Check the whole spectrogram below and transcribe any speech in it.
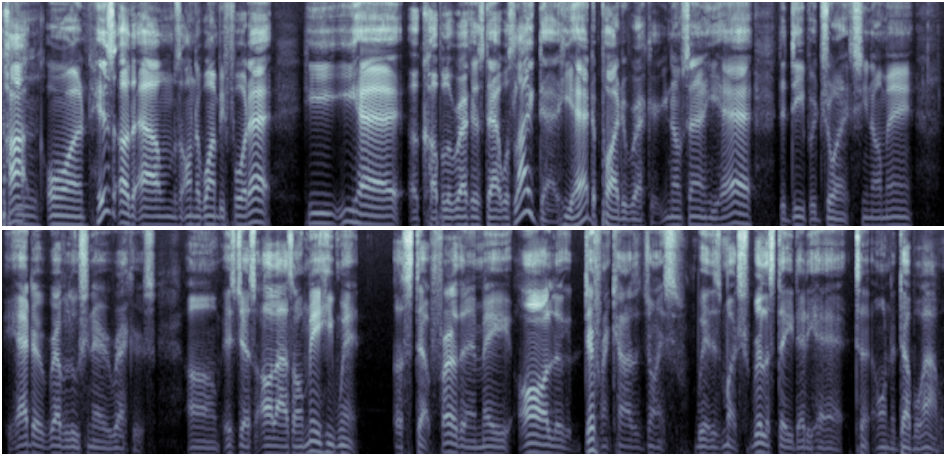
Pac Mm. on his other albums, on the one before that, he he had a couple of records that was like that. He had the party record, you know what I'm saying? He had the deeper joints, you know what I mean? He had the revolutionary records. Um, it's just all eyes on me. He went a step further and made all the different kinds of joints with as much real estate that he had to, on the double album.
